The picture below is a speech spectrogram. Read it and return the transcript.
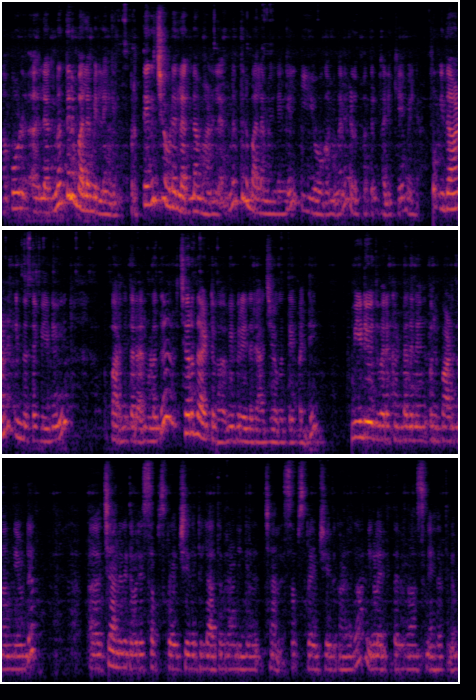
അപ്പോൾ ലഗ്നത്തിന് ബലമില്ലെങ്കിൽ പ്രത്യേകിച്ച് ഇവിടെ ലഗ്നമാണ് ലഗ്നത്തിന് ബലമില്ലെങ്കിൽ ഈ യോഗം അങ്ങനെ എളുപ്പത്തിൽ ഫലിക്കുകയുമില്ല. ഇതാണ് ഇന്നത്തെ വീഡിയോയിൽ പറഞ്ഞു തരാനുള്ളത്. ചെറുതായിട്ട് വിപരീത രാജയോഗത്തെ പറ്റി. വീഡിയോ ഇതുവരെ കണ്ടതിന് ഒരുപാട് നന്ദിയുണ്ട്. ചാനൽ ഇതുവരെ സബ്സ്ക്രൈബ് ചെയ്തിട്ടില്ലാത്തവരാണെങ്കിൽ ചാനൽ സബ്സ്ക്രൈബ് ചെയ്ത് കാണുക. നിങ്ങൾ എനിക്ക് തരുന്ന സ്നേഹത്തിനും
